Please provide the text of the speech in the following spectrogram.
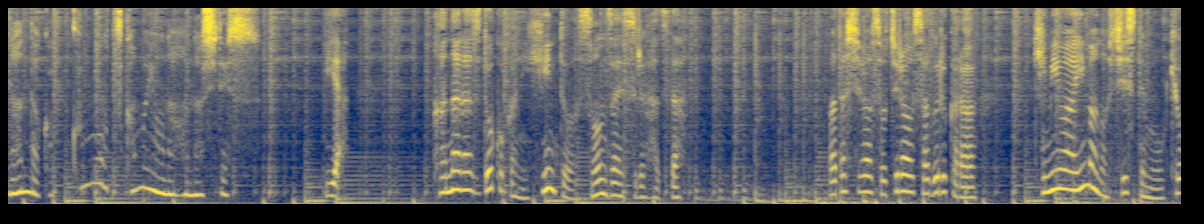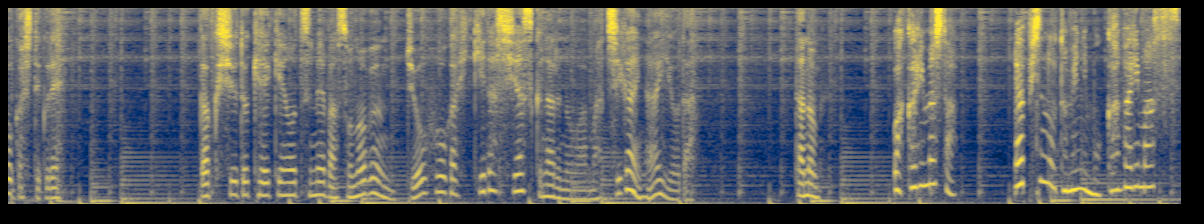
なんだか雲をつかむような話です。いや必ずどこかにヒントは存在するはずだ。私はそちらを探るから君は今のシステムを強化してくれ。学習と経験を積めばその分情報が引き出しやすくなるのは間違いないようだ。頼む。わかりました。ラピスのためにも頑張ります。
